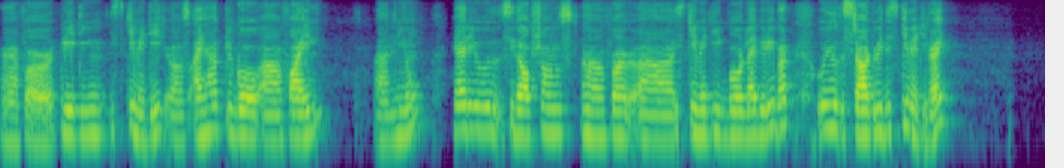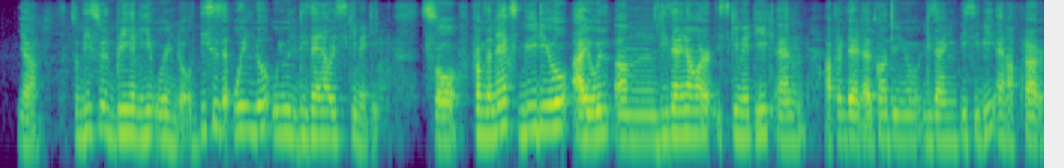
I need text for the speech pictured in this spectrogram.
uh, for creating schematic, uh, I have to go uh, File, New. Here you will see the options for schematic board library, but we will start with schematic, right? Yeah. So this will bring a new window. This is the window we will design our schematic. So from the next video I will um, design our schematic and after that I'll continue designing PCB and after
